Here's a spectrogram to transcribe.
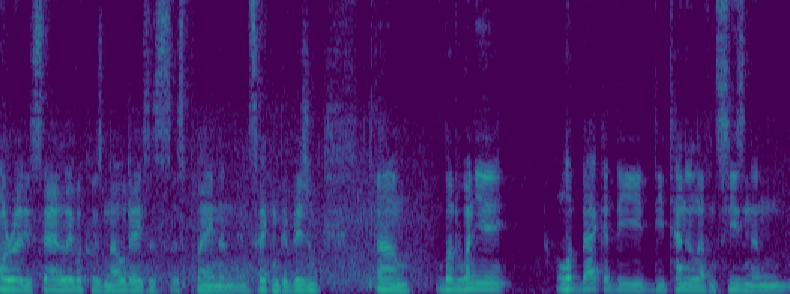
already said, Leverkusen nowadays is, is playing in, in second division. Um, but when you look back at the, the 10 11 season and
